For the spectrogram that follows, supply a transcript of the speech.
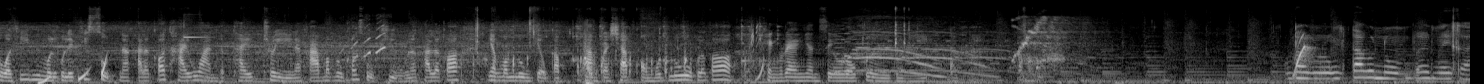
ตัวที่มีโมเลกุลเล็กที่สุดนะคะแล้วก็ไทป์วันกับไทป์ทรีนะคะบำรุงเข้าสู่ผิวนะคะ แล้วก็ยังบำรุงเกี่ยวกับความกระชับของมดลูก แล้วก็แข็งแรงยันเซลล์รกเลยตัวนี้นะคะบำรุงเต้านมด้วยไหมคะ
